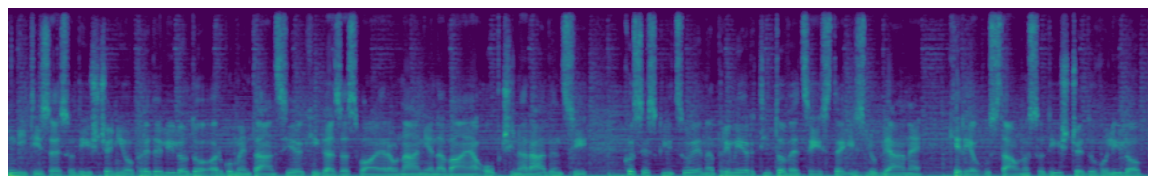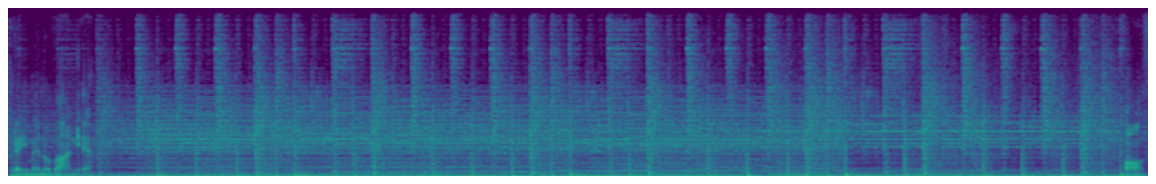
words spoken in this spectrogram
Niti se sodišče ni opredelilo do argumentacije, ki ga za svoje ravnanje navaja občina Radenci, ko se sklicuje na primer Titove ceste iz Ljubljane, kjer je ustavno sodišče dovolilo preimenovanje. Off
